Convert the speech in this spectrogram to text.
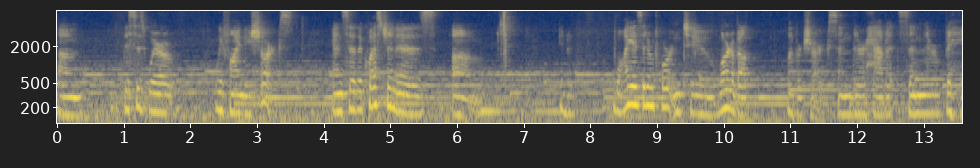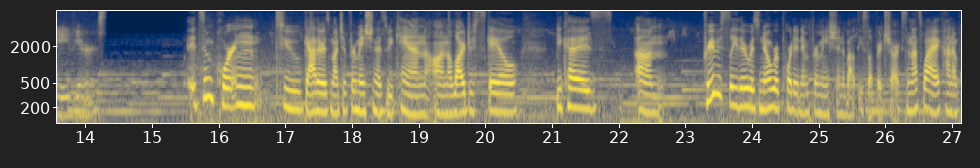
Um, this is where we find these sharks. And so the question is, um, why is it important to learn about leopard sharks and their habits and their behaviors? It's important to gather as much information as we can on a larger scale because um, Previously, there was no reported information about these leopard sharks, and that's why I kind of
